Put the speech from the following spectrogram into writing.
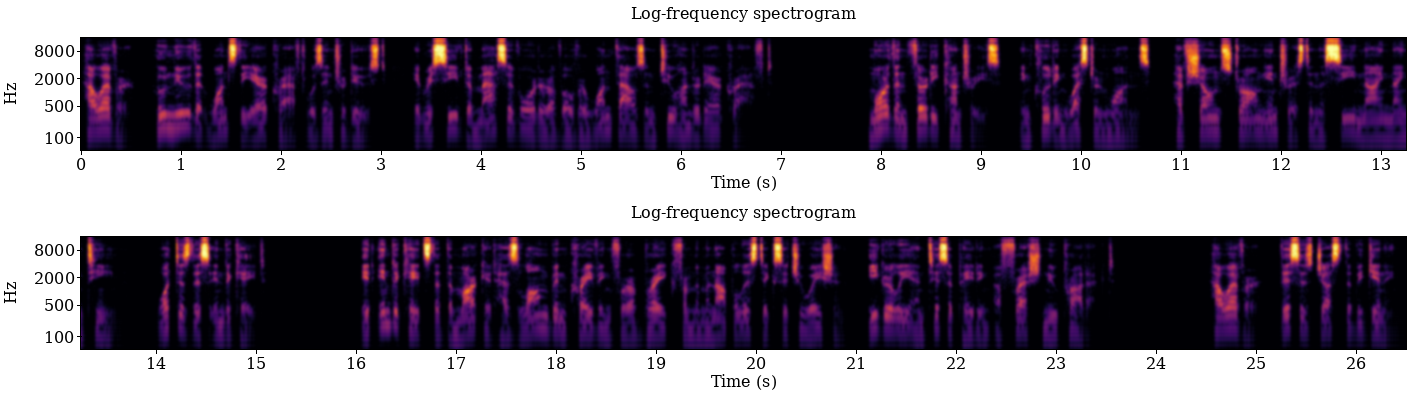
However, who knew that once the aircraft was introduced, it received a massive order of over 1,200 aircraft. More than 30 countries, including Western ones, have shown strong interest in the C919. What does this indicate? It indicates that the market has long been craving for a break from the monopolistic situation, eagerly anticipating a fresh new product. However, this is just the beginning.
